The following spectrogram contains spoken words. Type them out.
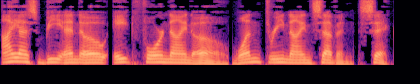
ISBN 0-8490-1397-6.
